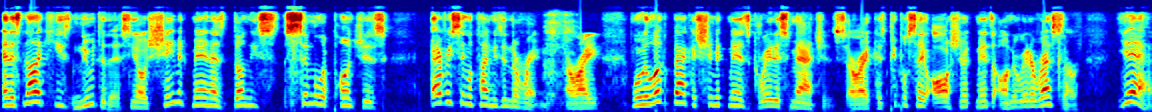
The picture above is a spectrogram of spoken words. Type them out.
And it's not like he's new to this. You know, Shane McMahon has done these similar punches every single time he's in the ring. All right. When we look back at Shane McMahon's greatest matches, all right, because people say, "Oh, Shane McMahon's an underrated wrestler." Yeah,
